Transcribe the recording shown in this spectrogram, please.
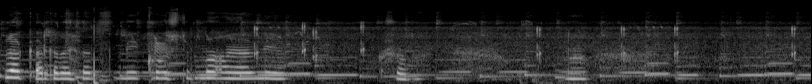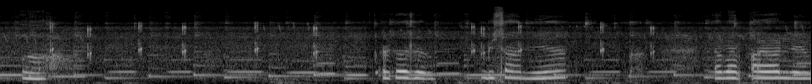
Bir dakika arkadaşlar. Bir kostümü ayarlayayım. Ah. Arkadaşlar bir saniye. Hemen ayarlayayım.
